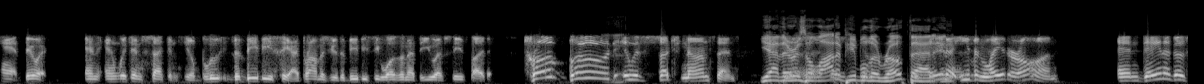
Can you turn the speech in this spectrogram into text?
can't do it. And, and within seconds, you know, blue, the BBC, I promise you, the BBC wasn't at the UFC fight. Trump booed. It was such nonsense. Yeah, there was a lot of people that wrote that. Dana, and- even later on, and Dana goes,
